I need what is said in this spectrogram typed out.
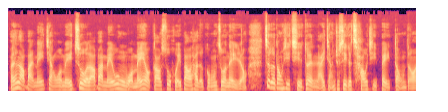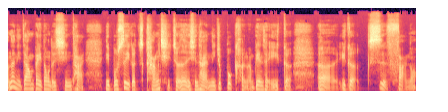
反正老板没讲我没做，老板没问我没有告诉回报他的工作内容，这个东西其实对你来讲就是一个超级被动的哦。那你这样被动的心态，你不是一个扛起责任的心态，你就不可能变成一个呃一个。示范哦，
